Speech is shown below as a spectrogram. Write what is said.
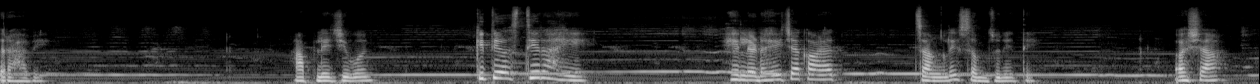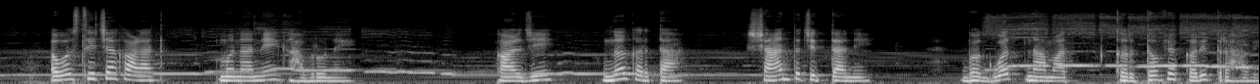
राहावे. आपले जीवन किती अस्थिर आहे हे लढाईच्या काळात चांगले समजून येते. अशा अवस्थेच्या काळात मनाने घाबरू नये. काळजी न करता शांत चित्ताने भगवत नामात कर्तव्य करीत राहावे.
